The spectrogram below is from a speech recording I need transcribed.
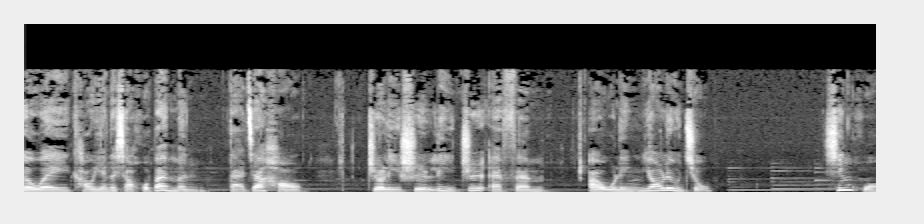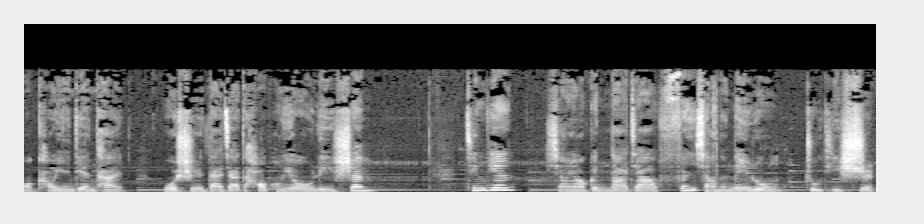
各位考研的小伙伴们，大家好，这里是荔枝 FM 二五零幺六九星火考研电台，我是大家的好朋友丽珊。今天想要跟大家分享的内容主题是：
